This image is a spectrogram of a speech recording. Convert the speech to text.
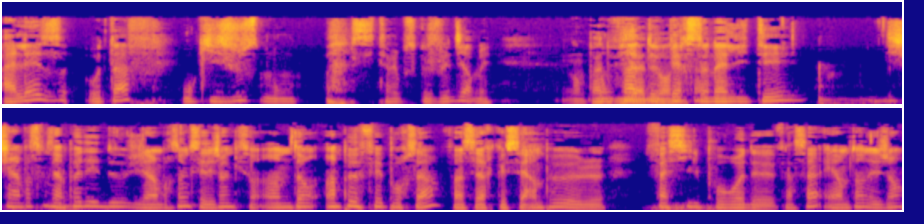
à l'aise au taf ou qui juste n'ont c'est terrible ce que je veux dire mais Non, pas n'ont de pas de personnalité J'ai l'impression que c'est un peu des deux. J'ai l'impression que c'est des gens qui sont en même temps un peu faits pour ça. Enfin, c'est-à-dire que c'est un peu euh, facile pour eux de faire ça, et en même temps des gens,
